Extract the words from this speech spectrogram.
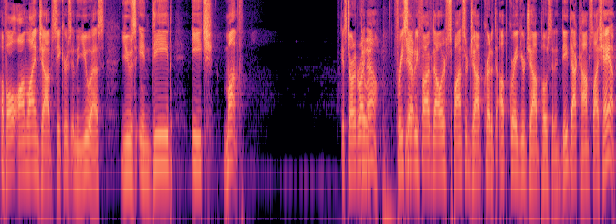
of all online job seekers in the U.S. use Indeed each month. Get started right now. Free $75 sponsored job credit to upgrade your job post at Indeed.com slash ham.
